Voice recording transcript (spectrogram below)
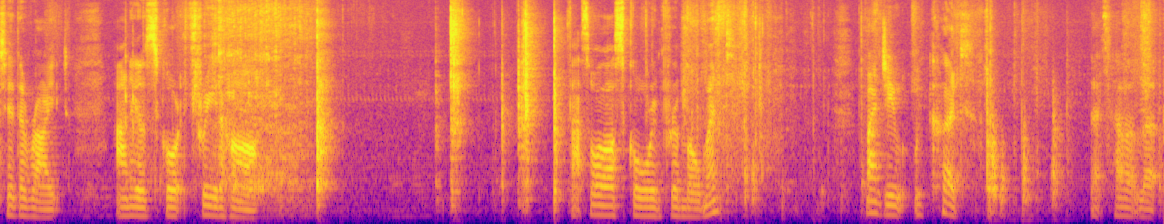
to the right and you'll score it three and a half. That's all our scoring for a moment. Mind you we could. Let's have a look.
